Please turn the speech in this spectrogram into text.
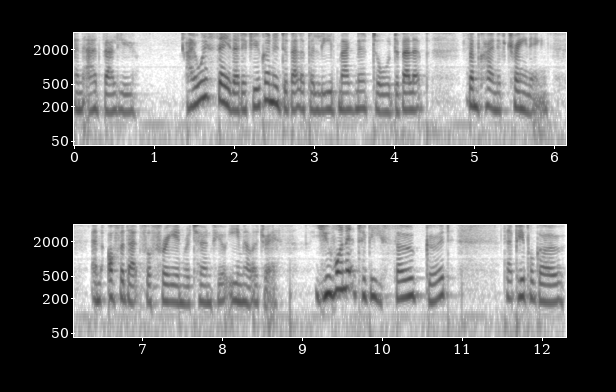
and add value. I always say that if you're going to develop a lead magnet or develop some kind of training and offer that for free in return for your email address, you want it to be so good that people go,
